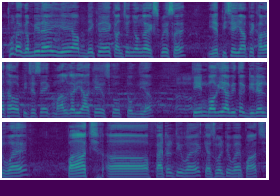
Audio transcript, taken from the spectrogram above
थोड़ा गंभीर है ये आप देख रहे हैं कंचनजंगा एक्सप्रेस है ये पीछे यहाँ पे खड़ा था और पीछे से एक मालगाड़ी आके उसको टोक दिया। तीन बॉगी अभी तक डिटेल्ड हुआ है। पाँच फैटल्टी हुआ है कैजुअलिटी हुआ है पाँच।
